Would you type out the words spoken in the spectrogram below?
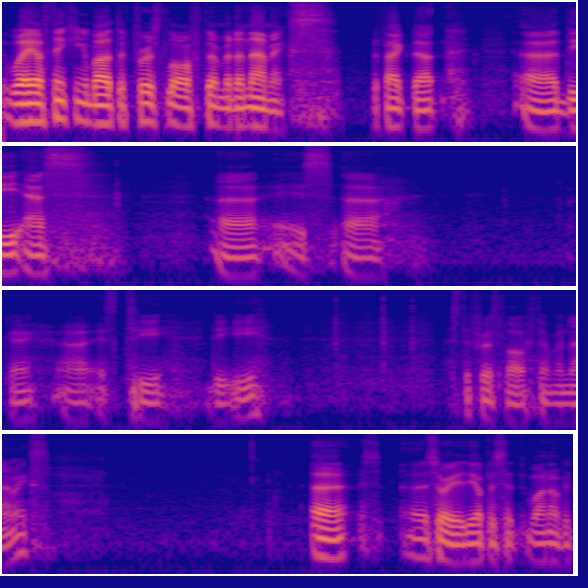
way of thinking about the first law of thermodynamics, the fact that uh, ds uh, is uh, okay uh, is t de. It's the first law of thermodynamics. Uh, sorry, the opposite one of it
